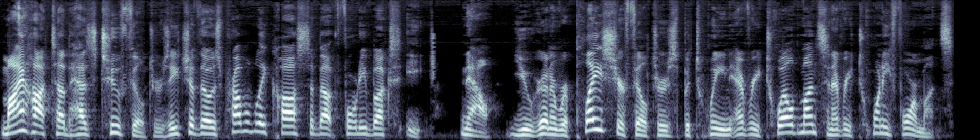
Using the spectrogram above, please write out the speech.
my hot tub has two filters. Each of those probably costs about 40 bucks each. Now, you're going to replace your filters between every 12 months and every 24 months.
